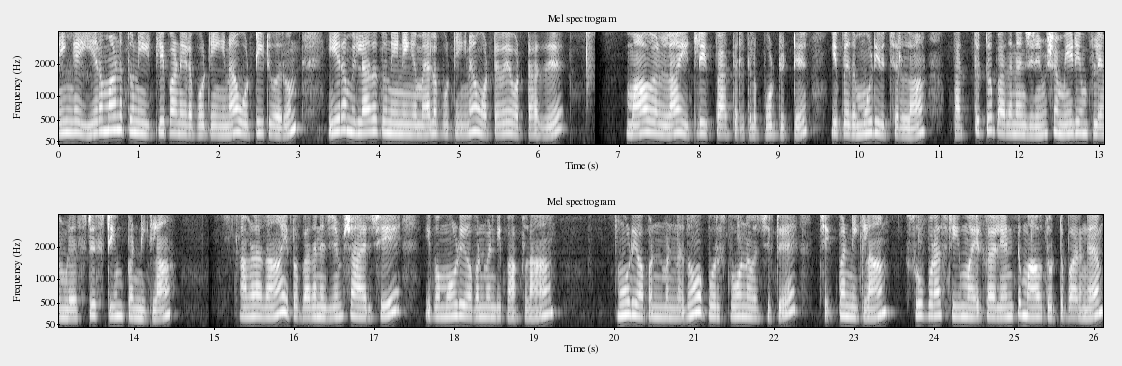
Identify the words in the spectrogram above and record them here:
நீங்கள் ஈரமான துணி இட்லி பானையில் போட்டிங்கன்னா ஒட்டிட்டு வரும். ஈரம் இல்லாத துணி நீங்கள் மேலே போட்டிங்கன்னா ஒட்டவே ஒட்டாது. மாவெல்லாம் இட்லி பாத்திரத்தில் போட்டுட்டு இப்போ இதை மூடி வச்சிடலாம். பத்து டு பதினஞ்சு நிமிஷம் மீடியம் ஃப்ளேமில் வச்சுட்டு ஸ்டீம் பண்ணிக்கலாம். அவ்வளோதான் இப்போ பதினஞ்சு நிமிஷம் ஆயிடுச்சு இப்போ மூடி ஓப்பன் பண்ணி பார்க்கலாம். மூடி ஓப்பன் பண்ணதும் இப்போ ஒரு ஸ்பூனை வச்சுட்டு செக் பண்ணிக்கலாம். சூப்பராக ஸ்டீம் ஆயிருக்கா இல்லைன்ட்டு மாவு தொட்டு பாருங்கள்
